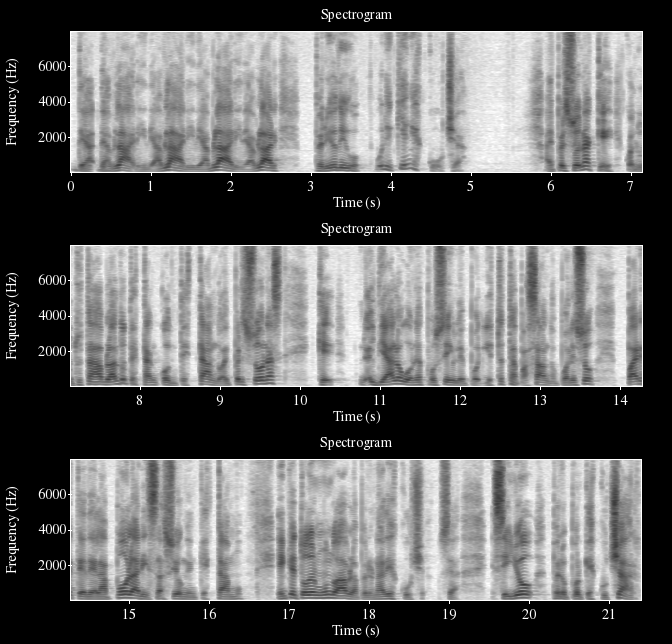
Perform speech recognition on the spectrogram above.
de, de hablar y de hablar y de hablar y de hablar, pero yo digo, bueno, ¿y quién escucha? Hay personas que cuando tú estás hablando te están contestando. Hay personas que el diálogo no es posible y esto está pasando. Por eso parte de la polarización en que estamos, en que todo el mundo habla, pero nadie escucha. O sea, si yo, pero porque escuchar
